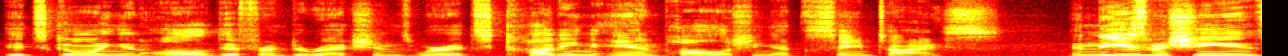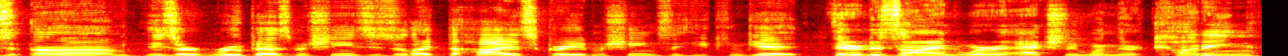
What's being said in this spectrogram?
It's going in all different directions where it's cutting and polishing at the same time. And these machines, um, these are Rupes machines. These are like the highest grade machines that you can get. They're designed where actually when they're cutting,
